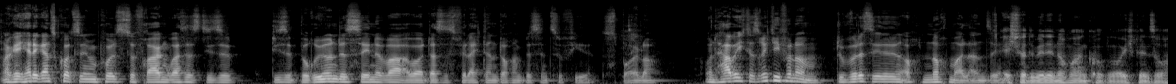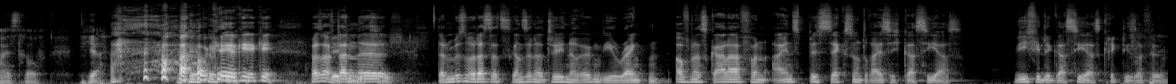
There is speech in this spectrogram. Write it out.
Okay, ich hätte ganz kurz den Impuls zu fragen, was ist diese diese berührende Szene war, aber das ist vielleicht dann doch ein bisschen zu viel. Spoiler. Und habe ich das richtig vernommen? Du würdest dir den auch nochmal ansehen. Ich würde mir den nochmal angucken, aber ich bin so heiß drauf. Ja. okay, okay, okay. Pass auf, dann, äh, dann müssen wir das, das Ganze natürlich noch irgendwie ranken. Auf einer Skala von 1 bis 36 Garcias. Wie viele Garcias kriegt dieser Film?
